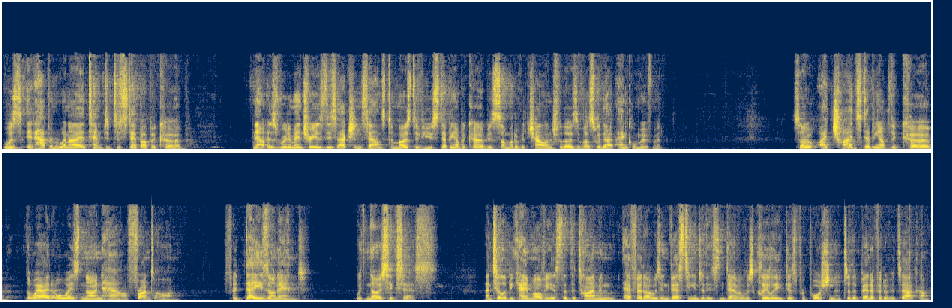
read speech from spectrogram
It, was, it happened when I attempted to step up a curb. Now, as rudimentary as this action sounds to most of you, stepping up a curb is somewhat of a challenge for those of us without ankle movement. So I tried stepping up the curb the way I'd always known how, front on, for days on end, with no success, until it became obvious that the time and effort I was investing into this endeavor was clearly disproportionate to the benefit of its outcome.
